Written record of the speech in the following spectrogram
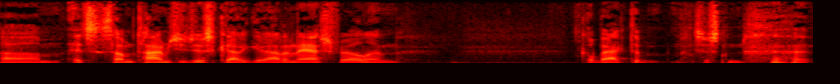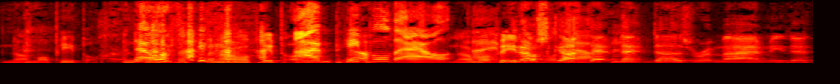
Um, it's sometimes you just got to get out of Nashville and go back to just normal people. No, normal people. I'm peopled out. Normal I'm people. You know, Scott, that, that does remind me that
